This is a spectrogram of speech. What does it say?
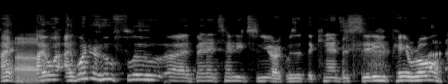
I, Uh, I, I wonder who flew uh, Benintendi to New York. Was it the Kansas City payroll?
